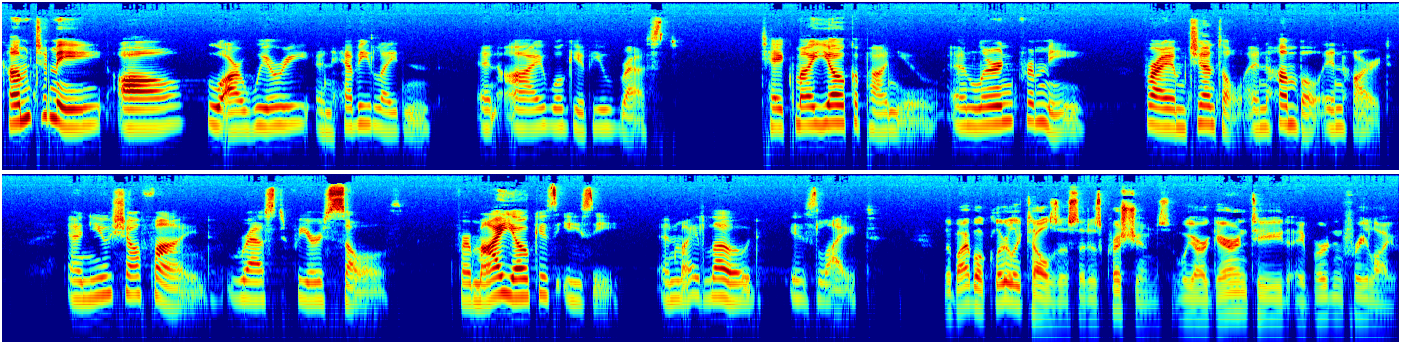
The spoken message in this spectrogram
Come to me, all who are weary and heavy laden, and I will give you rest. Take my yoke upon you and learn from me, for I am gentle and humble in heart, and you shall find rest for your souls. For my yoke is easy and my load is light. The Bible clearly tells us that as Christians, we are guaranteed a burden free life.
